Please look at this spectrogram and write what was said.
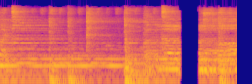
but the love of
